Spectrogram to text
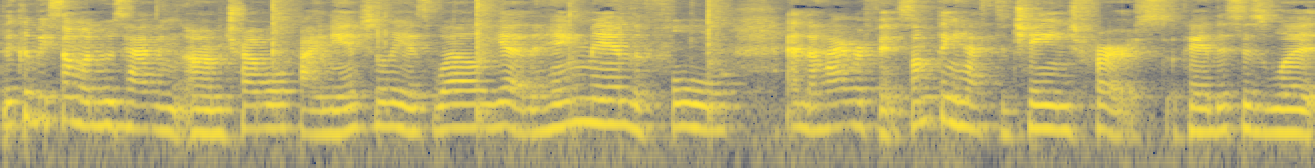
There could be someone who's having um, trouble financially as well. Yeah the hangman the fool and the hierophant something has to change first okay? This is what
